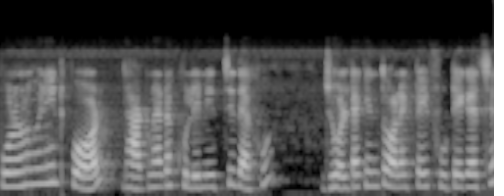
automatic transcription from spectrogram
পনেরো মিনিট পর ঢাকনাটা খুলে নিচ্ছি, দেখো। ঝোলটা কিন্তু অনেকটাই ফুটে গেছে।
